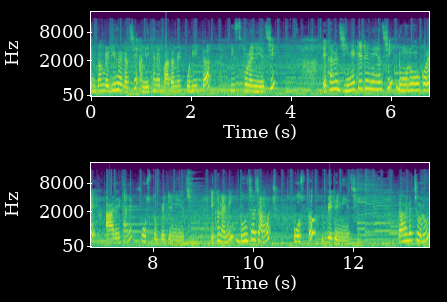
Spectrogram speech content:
একদম রেডি হয়ে গেছে। আমি এখানে বাদামের পনিরটা পিস করে নিয়েছি। এখানে ঝিঙে কেটে নিয়েছি ডুমো ডুমো করে, আর এখানে পোস্ত বেটে নিয়েছি। এখানে আমি দু চা চামচ পোস্ত বেটে নিয়েছি। তাহলে চলুন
